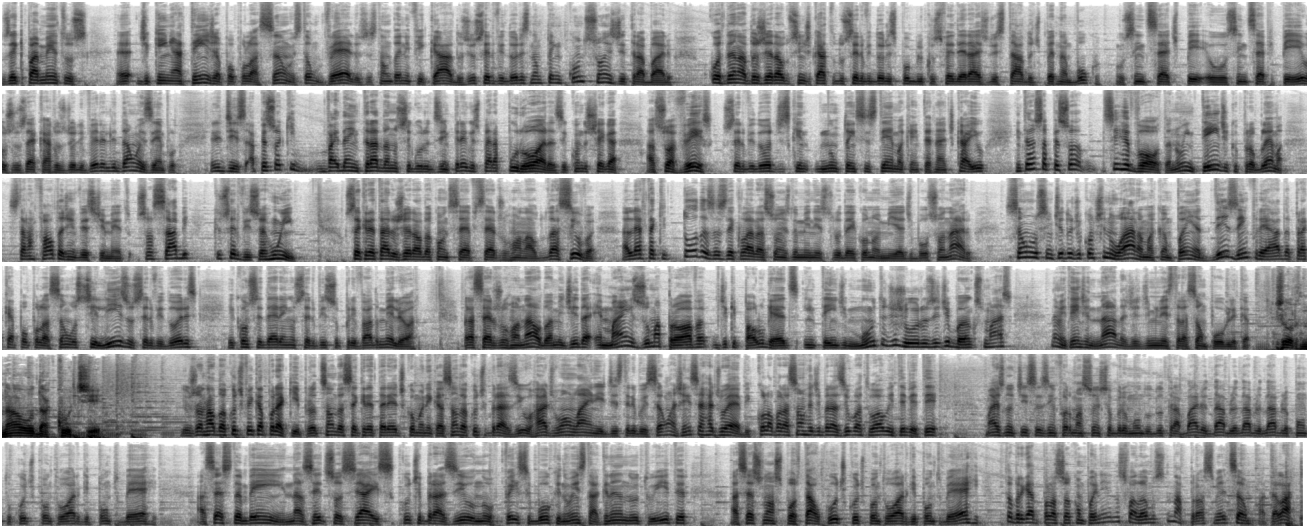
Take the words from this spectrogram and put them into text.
Os equipamentos eh, de quem atende a população estão velhos, estão danificados e os servidores não têm condições de trabalho. O coordenador-geral do Sindicato dos Servidores Públicos Federais do Estado de Pernambuco, o Sindicep, o Sindicep-PE, o José Carlos de Oliveira, ele dá um exemplo. Ele diz: a pessoa que vai dar entrada no seguro-desemprego espera por horas e quando chega a sua vez, o servidor diz que não tem sistema, que a internet caiu. Então essa pessoa se revolta, não entende que o problema está na falta de investimento, só sabe que o serviço é ruim. O secretário-geral da Condicef, Sérgio Ronaldo da Silva, alerta que todas as declarações do ministro da Economia de Bolsonaro são no sentido de continuar uma campanha desenfreada para que a população hostilize os servidores e considerem o serviço privado melhor. Para Sérgio Ronaldo, a medida é mais uma prova de que Paulo Guedes entende muito de juros e de bancos, mas não entende nada de administração pública. Jornal da CUT. E o Jornal da CUT fica por aqui. Produção da Secretaria de Comunicação da CUT Brasil, Rádio Online e Distribuição, Agência Rádio Web, colaboração Rede Brasil Atual e TVT. Mais notícias e informações sobre o mundo do trabalho, www.cut.org.br. Acesse também nas redes sociais CUT Brasil, no Facebook, no Instagram, no Twitter. Acesse o nosso portal cut.cut.org.br. Muito obrigado pela sua companhia e nos falamos na próxima edição. Até lá!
